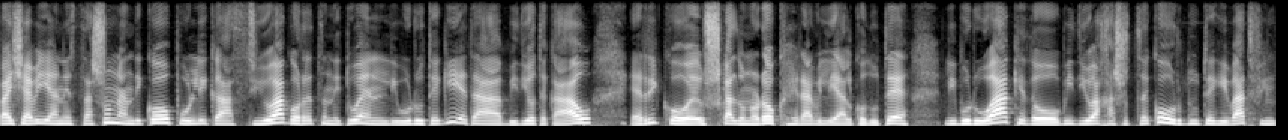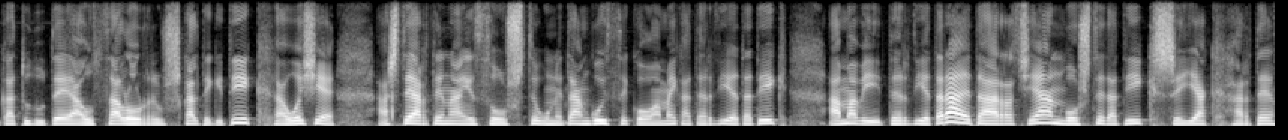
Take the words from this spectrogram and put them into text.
Bai Xabian ez handiko publikazioak gorretzen dituen liburutegi eta bidioteka hau herriko euskaldun orok erabili halko dute. Liburuak edo bideoa jasotzeko urdutegi bat finkatu dute Auzalor Euskaltegitik. Hauexe aste artena ez ostegunetan goizeko 11 terdietatik 12 terdietara eta arratsean bostetatik seiak arte.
